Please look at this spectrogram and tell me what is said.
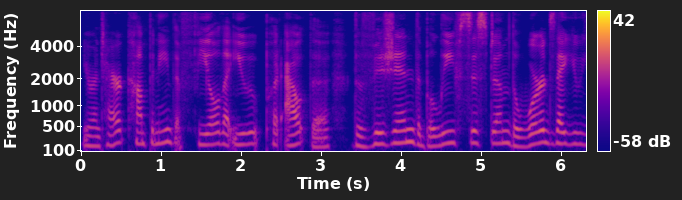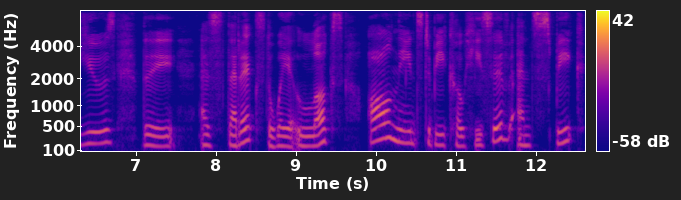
your entire company, the feel that you put out, the the vision, the belief system, the words that you use, the aesthetics, the way it looks, all needs to be cohesive and speak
